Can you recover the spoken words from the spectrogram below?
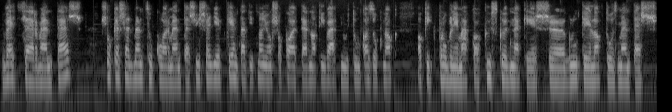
vegyszermentes, sok esetben cukormentes is egyébként, tehát itt nagyon sok alternatívát nyújtunk azoknak, akik problémákkal küzdködnek, és glutén, laktózmentes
